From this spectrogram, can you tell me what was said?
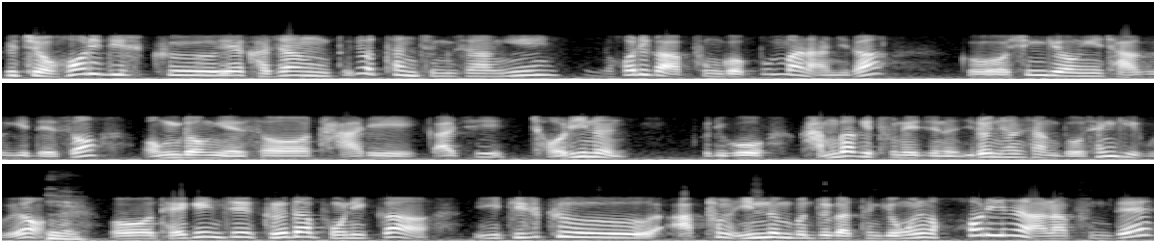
그렇죠. 허리 디스크의 가장 뚜렷한 증상이 허리가 아픈 것뿐만 아니라 그 신경이 자극이 돼서 엉덩이에서 다리까지 저리는 그리고 감각이 둔해지는 이런 현상도 생기고요. 예. 어 대개 이제 그러다 보니까 이 디스크 아픔 있는 분들 같은 경우는 허리는 안 아픈데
